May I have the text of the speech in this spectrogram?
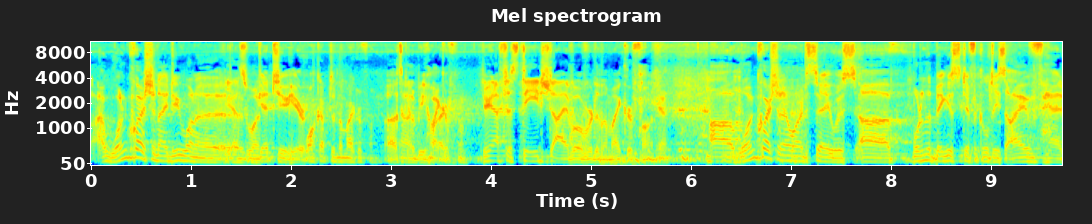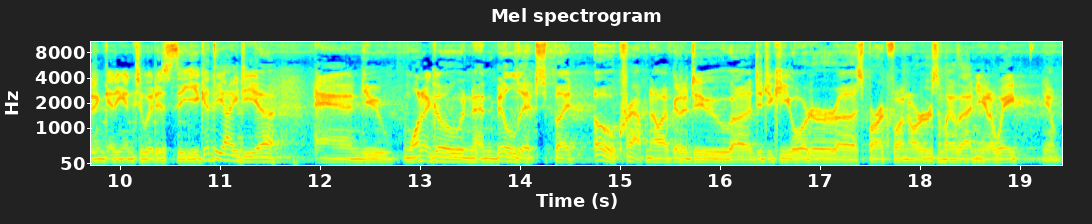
uh, one question I do want Yes, to get to here. walk up to the microphone. Oh, it's going to be hard. Microphone. You're going to have to stage dive over to the microphone. Uh, one question I wanted to say was uh, one of the biggest difficulties I've had in getting into it is the you get the idea and you want to go and, and build it, but oh crap, now I've got to do a DigiKey order, a SparkFun order, something like that, and you got to wait you know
